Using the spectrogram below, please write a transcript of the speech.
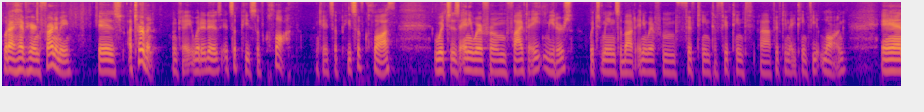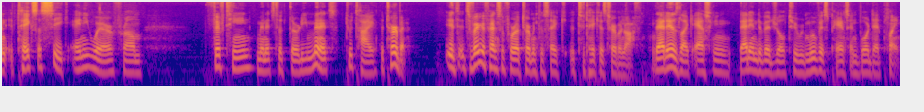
What I have here in front of me is a turban. Okay, what it is, it's a piece of cloth. Okay, it's a piece of cloth which is anywhere from five to eight meters, which means about anywhere from 15 to 15, uh, 15 18 feet long. And it takes a Sikh anywhere from 15 minutes to 30 minutes to tie the turban it, it's very offensive for a turban to, say, to take his turban off. That is like asking that individual to remove his pants and board that plane.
